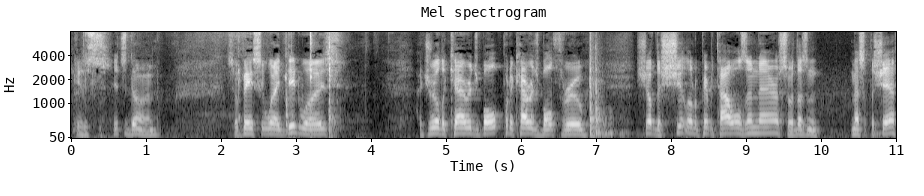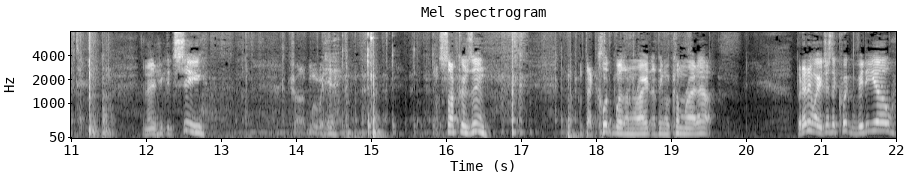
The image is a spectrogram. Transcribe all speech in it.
because it's done. So basically what I did was, I drilled a carriage bolt, put a carriage bolt through, shoved a shitload of paper towels in there so it doesn't mess up the shaft. And as you can see, try to move it here, sucker's in. If that clip wasn't right, I think it'll come right out. But anyway, just a quick video.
